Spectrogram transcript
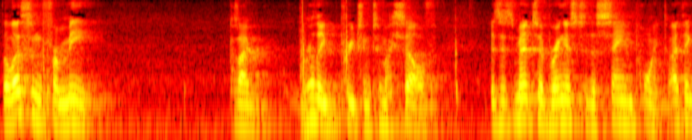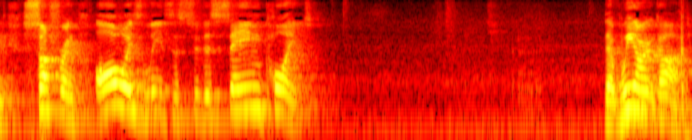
the lesson for me, because I'm really preaching to myself, is it's meant to bring us to the same point. I think suffering always leads us to the same point that we aren't God,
